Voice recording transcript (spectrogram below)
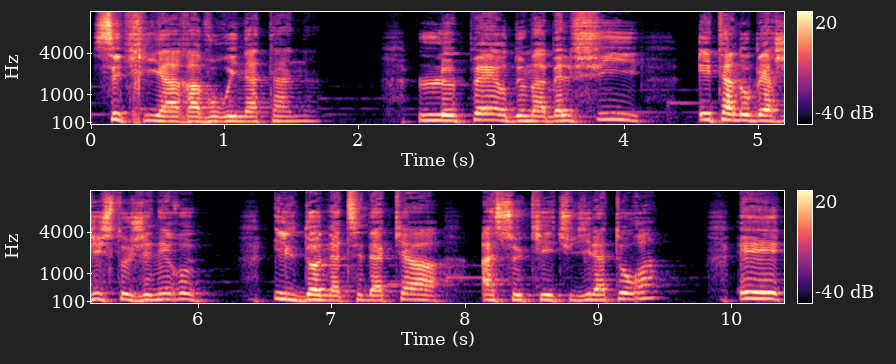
s'écria Ravouri Nathan. Le père de ma belle-fille est un aubergiste généreux. Il donne la tzedaka à ceux qui étudient la Torah, et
